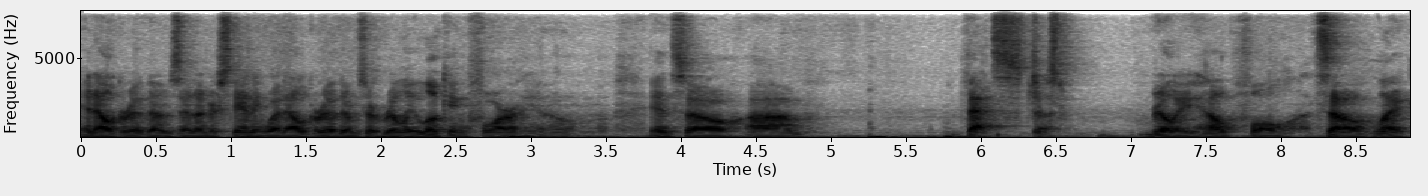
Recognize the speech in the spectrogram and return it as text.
and algorithms, and understanding what algorithms are really looking for. You know, and so um, that's just really helpful. So like,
